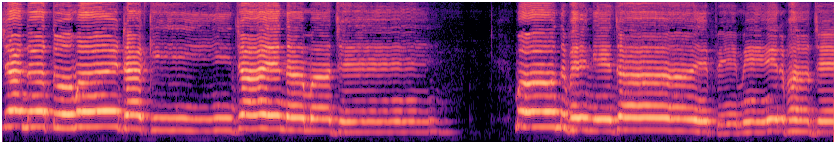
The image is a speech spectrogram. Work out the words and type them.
যেন তোমায় ডাকি যায় না মাঝে। মন ভেঙে যায় প্রেমের ভাজে।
